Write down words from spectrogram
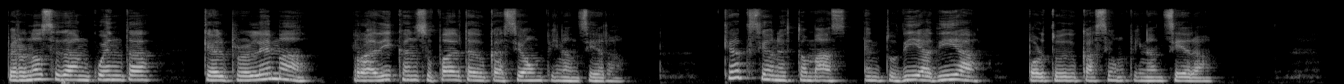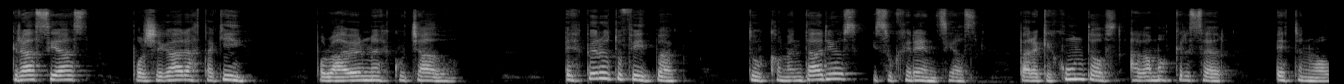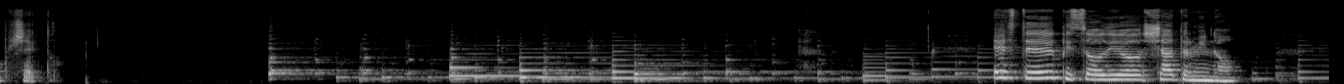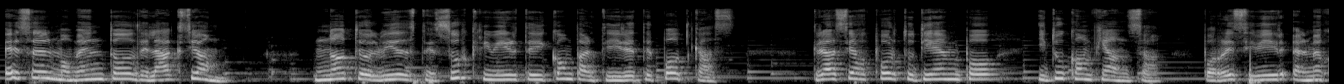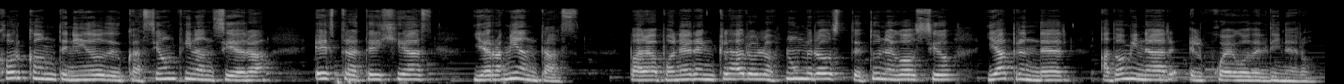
pero no se dan cuenta que el problema radica en su falta de educación financiera. ¿Qué acciones tomas en tu día a día por tu educación financiera. Gracias por llegar hasta aquí, por haberme escuchado. Espero tu feedback, tus comentarios y sugerencias para que juntos hagamos crecer este nuevo proyecto. Este episodio ya terminó. Es el momento de la acción. No te olvides de suscribirte y compartir este podcast. Gracias por tu tiempo y tu confianza por recibir el mejor contenido de educación financiera, estrategias y herramientas para poner en claro los números de tu negocio y aprender a dominar el juego del dinero.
